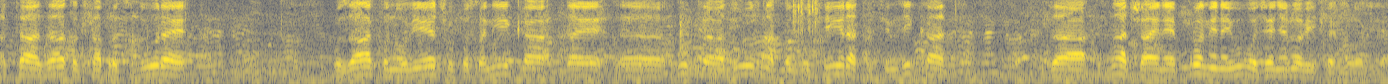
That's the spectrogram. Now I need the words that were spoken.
a ta zakonska procedura je po zakonu o vijeću poslanika da je e, uprava dužna konsultirati sindikat za značajne promjene i uvođenje novih tehnologija.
